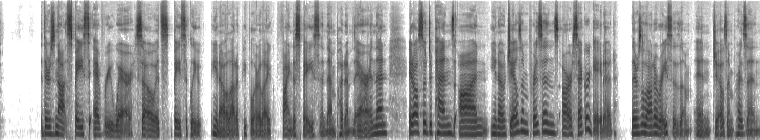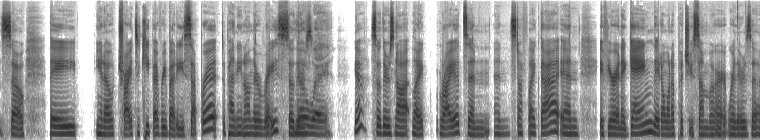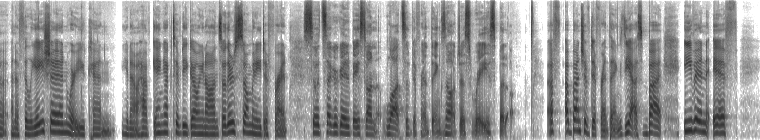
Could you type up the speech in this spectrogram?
there's not space everywhere. So it's basically you know a lot of people are like find a space and then put them there. And then it also depends on you know jails and prisons are segregated. There's a lot of racism in jails and prisons. So they you know try to keep everybody separate depending on their race. So there's No way. yeah. So there's not like riots and and stuff like that. And if you're in a gang, they don't want to put you somewhere where there's a an affiliation where you can, you know, have gang activity going on. So there's so many different So it's segregated based on lots of different things, not just race, but a, f- a bunch of different things. Yes, but even if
